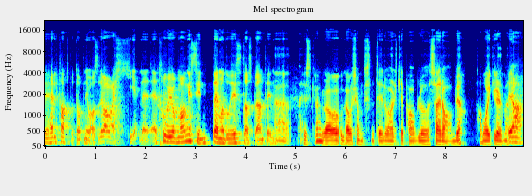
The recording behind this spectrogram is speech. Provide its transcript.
det hele tatt på toppnivå. Så det var helt... hele Jeg tror vi var mange sinte madridistas på den tiden. Jeg husker han ga, ga sjansen til var det ikke Pablo Sarabia. Han må ikke glemme. Ja.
